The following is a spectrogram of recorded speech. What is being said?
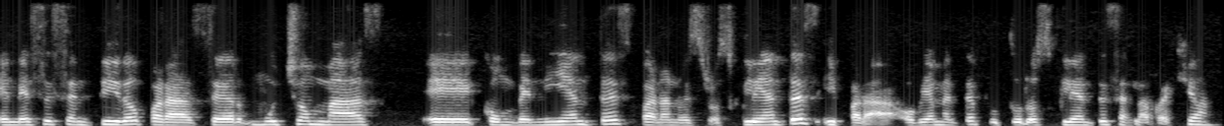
en ese sentido para ser mucho más eh, convenientes para nuestros clientes y para, obviamente, futuros clientes en la región.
